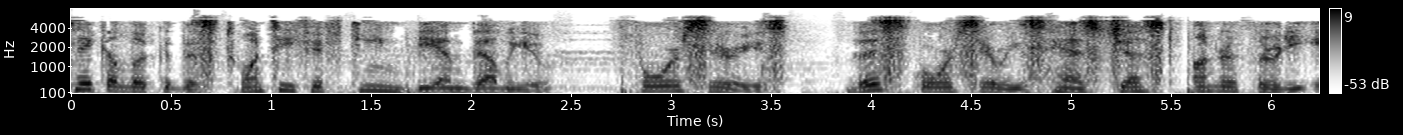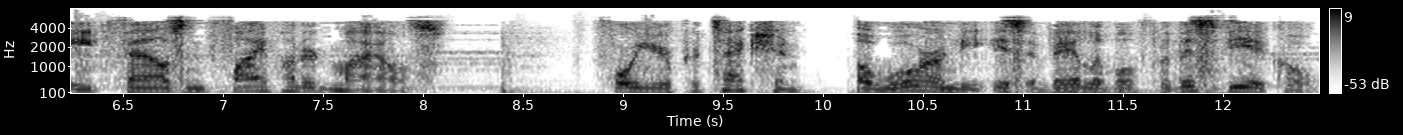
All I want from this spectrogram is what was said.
Take a look at this 2015 BMW 4 Series. This 4 Series has just under 38,500 miles. For your protection, a warranty is available for this vehicle.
